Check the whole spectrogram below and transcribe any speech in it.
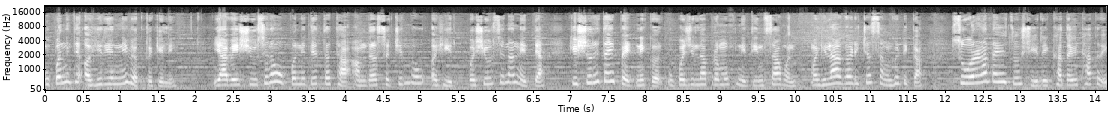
उपनेते अहिर यांनी व्यक्त केले. यावेळी शिवसेना उपनेते तथा आमदार सचिन भाऊ अहिर व शिवसेना नेत्या किशोरीताई पेडणेकर उपजिल्हा प्रमुख नितीन सावंत महिला आघाडीच्या संघटिका सुवर्णाताई जोशी रेखाताई ठाकरे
